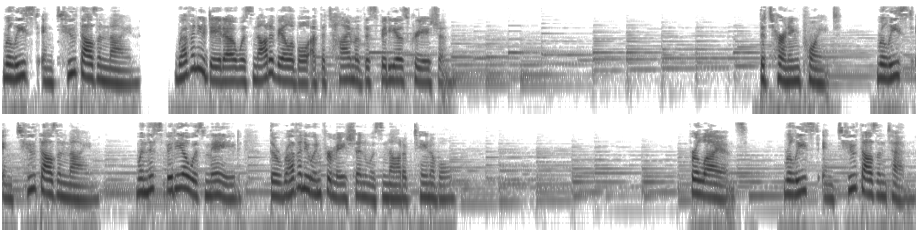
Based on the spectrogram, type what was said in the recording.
Released in 2009. Revenue data was not available at the time of this video's creation. The Turning Point. Released in 2009. When this video was made, the revenue information was not obtainable. Four Lions. Released in 2010.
